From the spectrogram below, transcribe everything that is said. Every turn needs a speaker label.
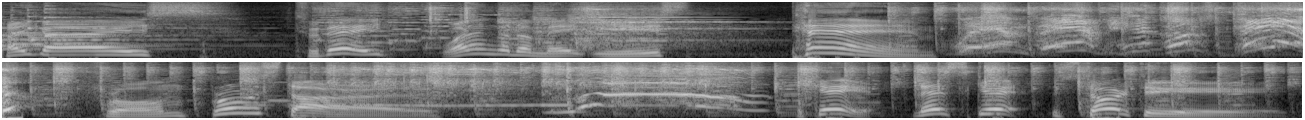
Speaker 1: Hi guys! Today, what I'm gonna make is Pam
Speaker 2: Wham bam, here comes Pam!
Speaker 1: from Brawl Stars.
Speaker 2: Whoa!
Speaker 1: Okay, let's get started.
